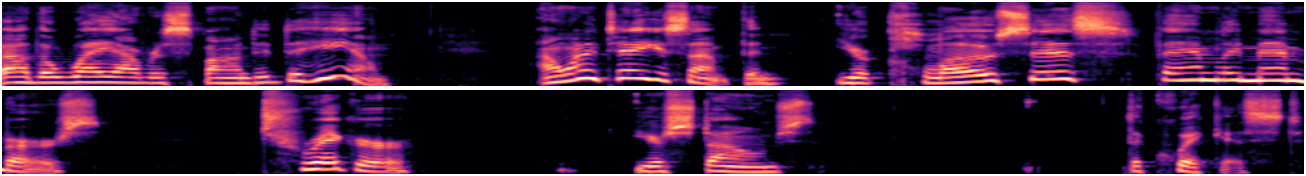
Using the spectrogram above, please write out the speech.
by the way I responded to him. I want to tell you something. Your closest family members trigger your stones the quickest.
